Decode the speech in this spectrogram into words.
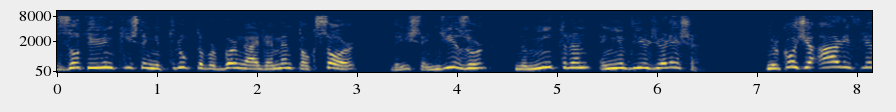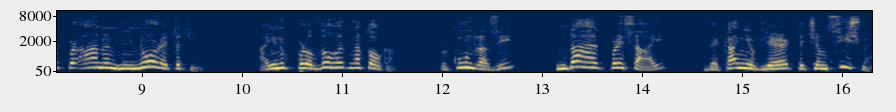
Zoti ynë kishte një trup të përbërë nga elementë tokësorë dhe ishte ngjizur në mitrën e një virgjëreshe. Ndërkohë që ari flet për anën hyjnore të tij, ai nuk prodhohet nga toka. Përkundrazi, ndahet prej saj dhe ka një vlerë të qenësishme.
